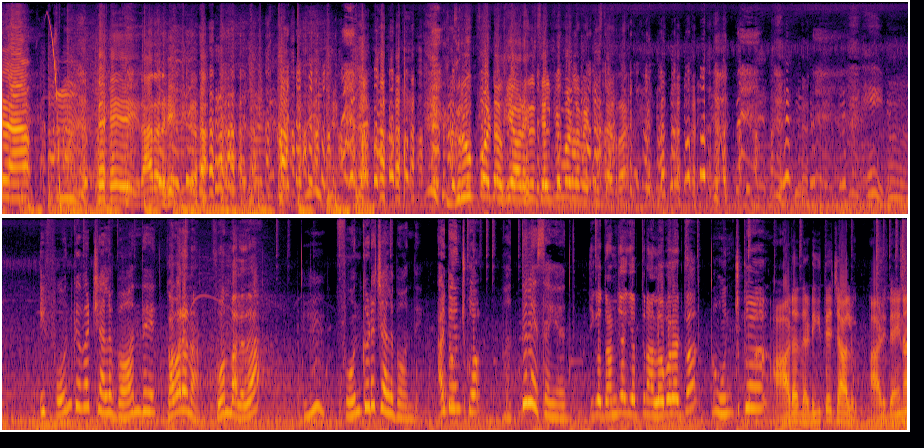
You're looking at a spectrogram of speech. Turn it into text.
రా రారా రే గ్రూప్ ఫోటోకి ఎవడైనా సెల్ఫీ మోడ్లో పెట్టిస్తాడరా. హే ఈ ఫోన్ కవర్ చాలా బాగుంది. కవరేనా ఫోన్ బాలేదా? మ్మ్, ఫోన్ కూడా చాలా బాగుంది. అయితే ఉంచుకో. వద్దులే సయ్యద్. ఇక దమ్జా చెప్తున్నా లోపల పెట్టుకో నువ్వు ఉంచుకో. ఆడది అడిగితే చాలు ఆడిదైనా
